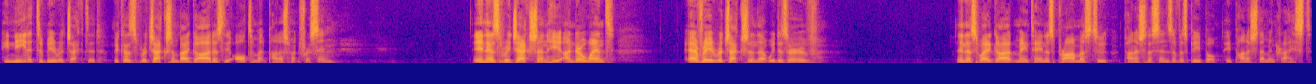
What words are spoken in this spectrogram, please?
He needed to be rejected because rejection by God is the ultimate punishment for sin. In his rejection, he underwent every rejection that we deserve. In this way, God maintained his promise to punish the sins of his people. He punished them in Christ.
